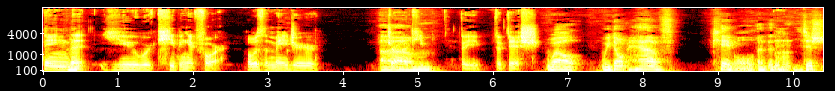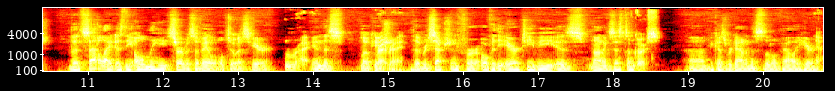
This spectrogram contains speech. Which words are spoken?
thing Mm-hmm. that you were keeping it for? What was the major draw to keep Um, the the dish? Well, we don't have cable. Uh, The Mm-hmm. dish, the satellite is the only service available to us here Right. in this location. Right, right. The reception for over-the-air TV is non-existent Of course. uh, because we're down in this little valley here, Yeah.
